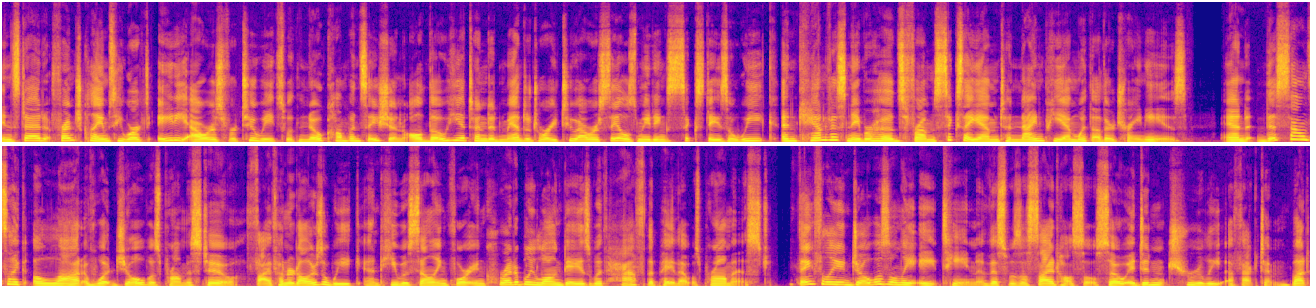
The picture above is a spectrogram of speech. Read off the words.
Instead, French claims he worked 80 hours for two weeks with no compensation, although he attended mandatory two hour sales meetings six days a week and canvassed neighborhoods from 6 a.m. to 9 p.m. with other trainees. And this sounds like a lot of what Joel was promised too $500 a week, and he was selling for incredibly long days with half the pay that was promised. Thankfully, Joe was only 18. This was a side hustle, so it didn't truly affect him. But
